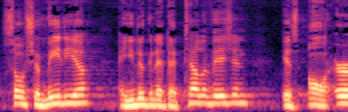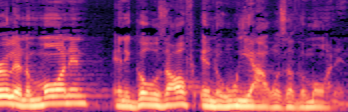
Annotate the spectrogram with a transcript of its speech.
social media and you're looking at that television, it's on early in the morning and it goes off in the wee hours of the morning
